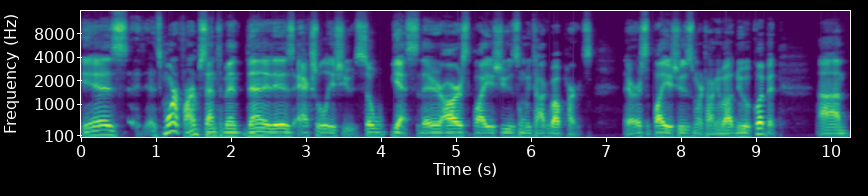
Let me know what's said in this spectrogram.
is it's more farm sentiment than it is actual issues. So yes, there are supply issues when we talk about parts. There are supply issues when we're talking about new equipment. Um,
